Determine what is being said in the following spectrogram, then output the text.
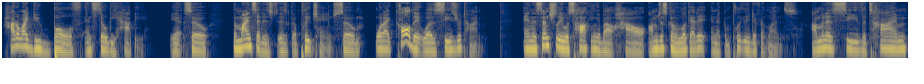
how do I do both and still be happy? Yeah. So the mindset is, is a complete change. So what I called it was seize your time. And essentially was talking about how I'm just going to look at it in a completely different lens. I'm going to see the time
